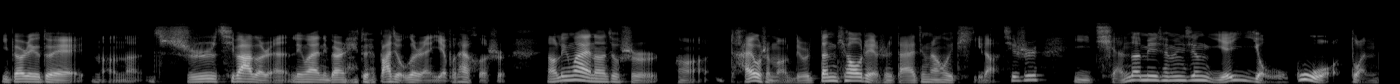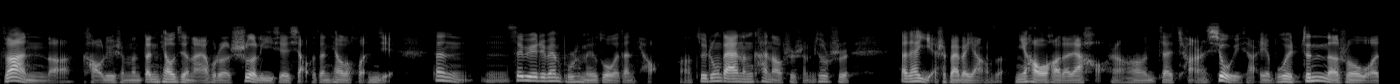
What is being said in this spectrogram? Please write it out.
一边这个队啊那十七八个人，另外那边那队八九个人也不太合适。然后另外呢，就是啊，还有什么？比如单挑，这也是大家经常会提的。其实以前的 NBA 全明星也有过短暂的考虑什么单挑进来，或者设立一些小的单挑的环节。但嗯，CBA 这边不是没有做过单挑啊。最终大家能看到是什么？就是大家也是摆摆样子，你好我好大家好，然后在场上秀一下，也不会真的说我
